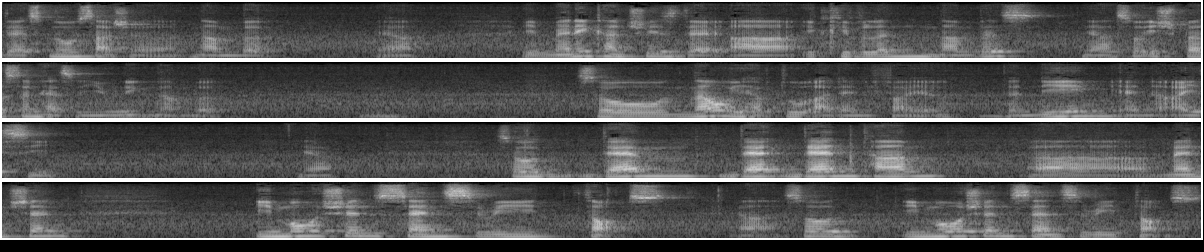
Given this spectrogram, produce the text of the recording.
there's no such a number. Yeah, in many countries there are equivalent numbers. Yeah, so each person has a unique number. Mm. So now we have two identifier: the name and the IC. Yeah. So then that Dan Tam uh, mentioned emotion, sensory, thoughts. Uh, so emotion, sensory, thoughts,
